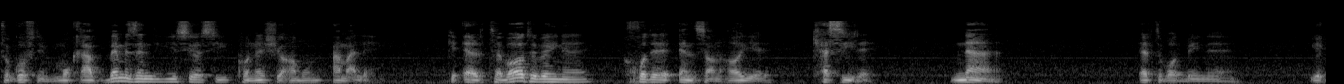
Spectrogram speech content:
چون گفتیم مقوم زندگی سیاسی کنش یا همون عمله که ارتباط بین خود انسانهای کثیره نه ارتباط بین یک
